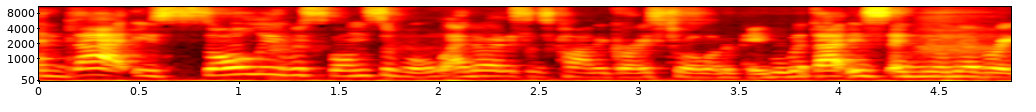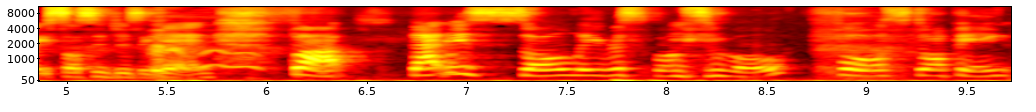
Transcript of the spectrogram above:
And that is solely responsible. I know this is kind of gross to a lot of people, but that is, and you'll never eat sausages again. But that is solely responsible for stopping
